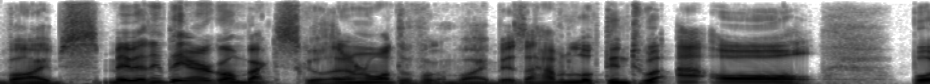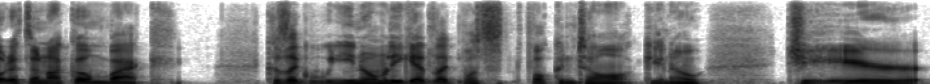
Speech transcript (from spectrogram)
vibes. Maybe I think they are going back to school. I don't know what the fucking vibe is. I haven't looked into it at all. But if they're not going back, because like you normally get like, what's the fucking talk? You know, do you hear?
